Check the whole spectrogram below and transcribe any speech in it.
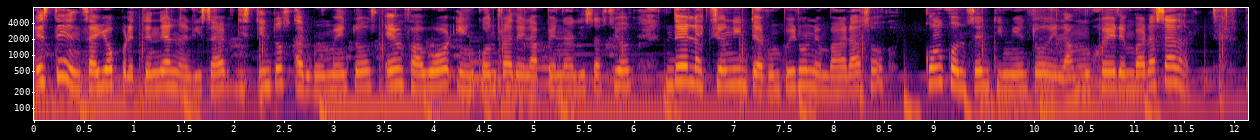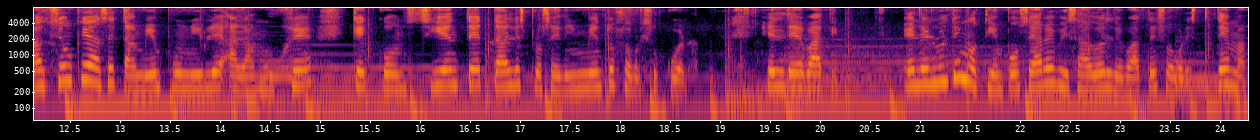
Este ensayo pretende analizar distintos argumentos en favor y en contra de la penalización de la acción de interrumpir un embarazo con consentimiento de la mujer embarazada, acción que hace también punible a la mujer que consiente tales procedimientos sobre su cuerpo. El debate. En el último tiempo se ha revisado el debate sobre este tema.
